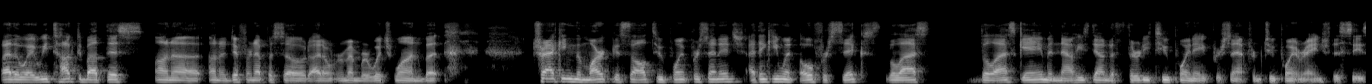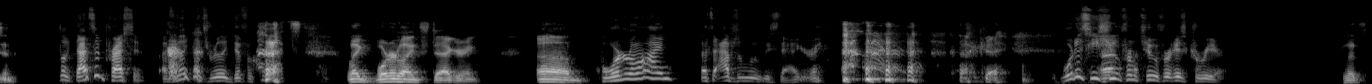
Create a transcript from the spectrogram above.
By the way, we talked about this on a on a different episode. I don't remember which one, but tracking the Marc Gasol two point percentage. I think he went 0 for six the last the last game, and now he's down to 32.8 percent from two point range this season. Look, that's impressive. I feel like that's really difficult. that's like borderline staggering. Um, borderline? That's absolutely staggering. okay. What does he Uh, shoot from two for his career? Let's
